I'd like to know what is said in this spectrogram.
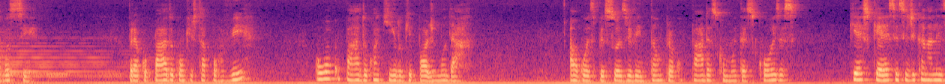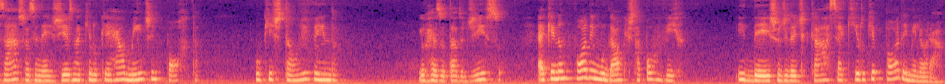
você? Preocupado com o que está por vir ou ocupado com aquilo que pode mudar? Algumas pessoas vivem tão preocupadas com muitas coisas que esquecem-se de canalizar suas energias naquilo que realmente importa, o que estão vivendo. E o resultado disso é que não podem mudar o que está por vir e deixam de dedicar-se àquilo que podem melhorar.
